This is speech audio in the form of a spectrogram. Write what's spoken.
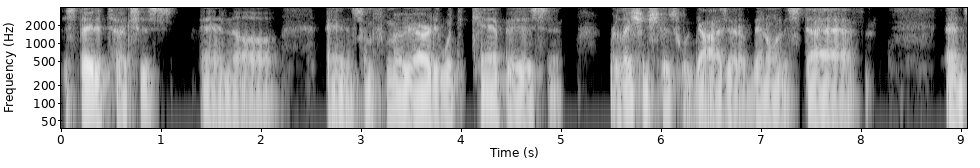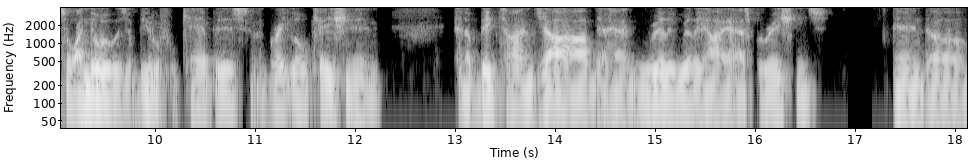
the state of Texas and uh, and some familiarity with the campus and relationships with guys that have been on the staff. And so I knew it was a beautiful campus and a great location and a big time job that had really, really high aspirations. And uh,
